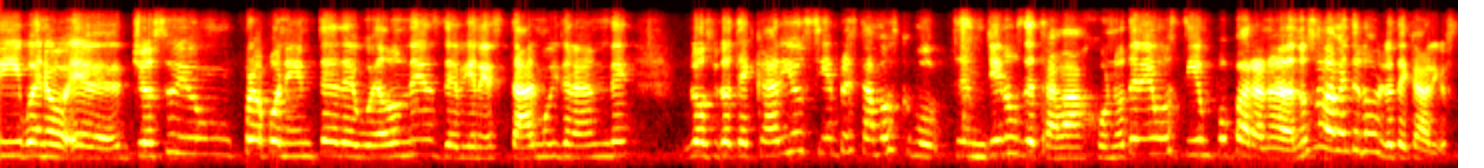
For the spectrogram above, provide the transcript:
Sí, bueno, eh, yo soy un proponente de wellness, de bienestar muy grande. Los bibliotecarios siempre estamos como llenos de trabajo, no tenemos tiempo para nada, no solamente los bibliotecarios,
